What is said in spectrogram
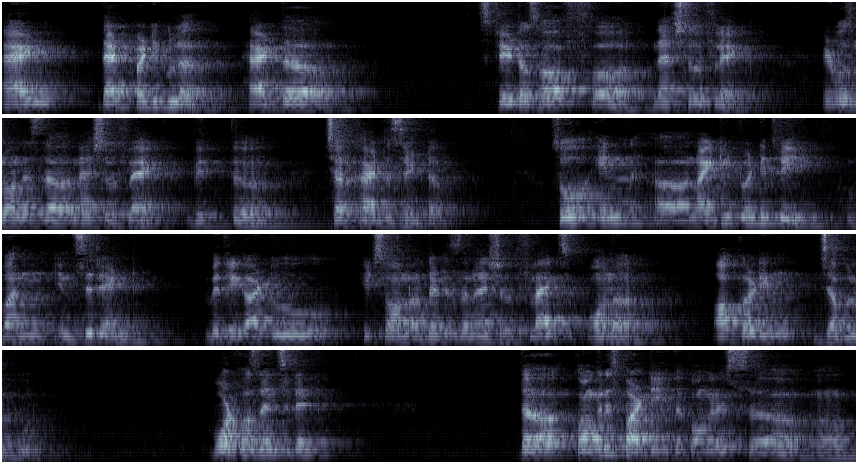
And that particular had the status of uh, national flag. It was known as the national flag with the Charkha at the center. So in uh, 1923, one incident with regard to its honor, that is the national flag's honor, occurred in Jabalpur. What was the incident? The Congress party, the Congress uh,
